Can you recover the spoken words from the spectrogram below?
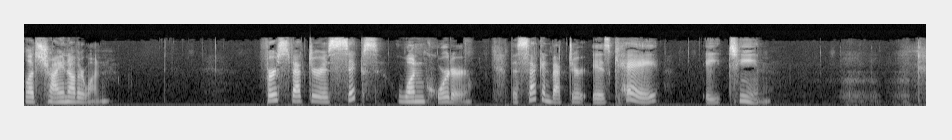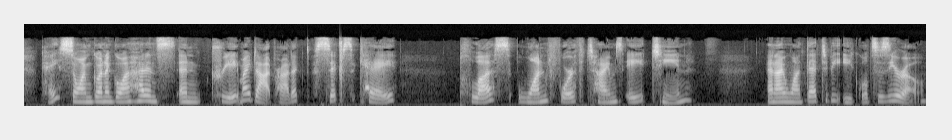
Let's try another one. First vector is 6, 1 quarter. The second vector is k, 18. Okay, so I'm going to go ahead and, and create my dot product, 6k plus 1 fourth times 18, and I want that to be equal to 0.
